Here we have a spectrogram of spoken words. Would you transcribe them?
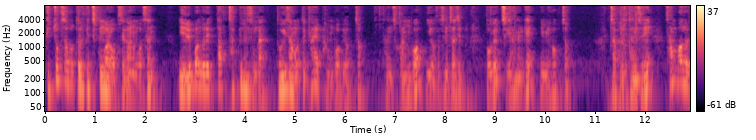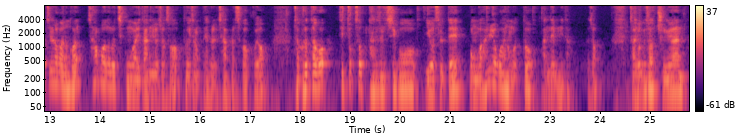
귀 쪽서부터 이렇게 직공간을 없애가는 것은 이 1번 돌이 딱 잡히는 순간 더 이상 어떻게 할 방법이 없죠. 단속하는 거, 이어서 진짜 집 먹여치기 하는 게 의미가 없죠. 자, 그래서 단순히 3번으로 찔러가는 건 4번으로 직공간이 나뉘어져서 더 이상 100을 제압할 수가 없고요. 자, 그렇다고 뒤쪽서 단술 치고 이었을 때 뭔가 하려고 하는 것도 안 됩니다. 그죠? 자, 여기서 중요한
